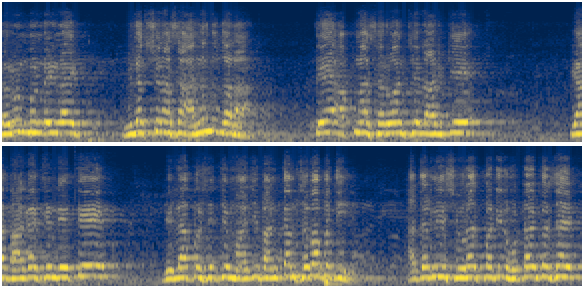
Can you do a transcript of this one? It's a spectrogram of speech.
तरुण मंडळीला एक विलक्षण असा आनंद झाला. ते आपणा सर्वांचे लाडके या भागाचे नेते जिल्हा परिषदचे माजी बांधकाम सभापती आदरणीय शिवराज पाटील होटाळकर साहेब.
